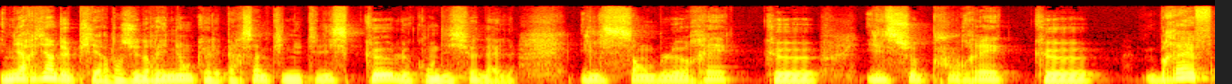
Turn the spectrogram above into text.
Il n'y a rien de pire dans une réunion que les personnes qui n'utilisent que le conditionnel. Il semblerait que, il se pourrait que, bref,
